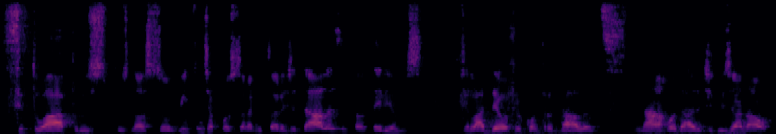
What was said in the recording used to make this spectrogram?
situar para os nossos ouvintes, a gente apostou na vitória de Dallas, então teríamos Filadélfia contra Dallas na rodada divisional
